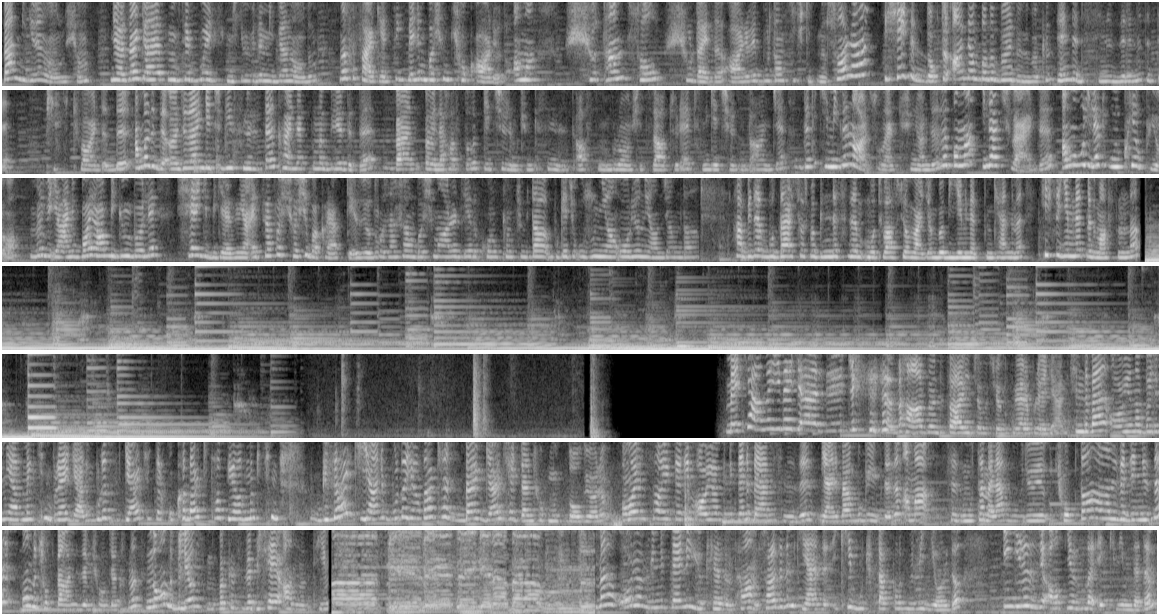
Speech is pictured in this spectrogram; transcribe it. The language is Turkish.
Ben migren olmuşum. Ya sanki hayatımda bir tek bu eksikmiş gibi bir de migren oldum. Nasıl fark ettik? Benim başım çok ağrıyordu ama şu tam sol şuradaydı ağrı ve buradan hiç gitmiyor. Sonra bir şey dedi doktor aynen bana böyle dedi bakın. Senin dedi sinüzlerinde dedi pislik var dedi. Ama dedi önceden geçirdiği sinüzitten kaynaklanabilir dedi. Ben öyle hastalık geçiririm çünkü sinüzit, astım, bronşit, zatürre hepsini geçirdim daha önce. Dedi ki migren ağrısı olarak düşünüyorum dedi ve bana ilaç verdi. Ama o ilaç uyku yapıyor. Ve yani bayağı bir gün böyle şey gibi gezdim ya etrafa şaşı bakarak geziyordum. O yüzden şu an başım ağrır diye de korkuyorum çünkü daha bu gece uzun ya Orion yazacağım daha. Ha bir de bu ders çalışma gününde size motivasyon vereceğim. Böyle bir yemin ettim kendime. Hiç de yemin etmedim aslında. Yine geldik. Daha az önce tarih çalışıyorduk. Ne ara buraya geldik. Şimdi ben Orion'a bölümü yazmak için buraya geldim. Burası gerçekten o kadar kitap yazmak için güzel ki yani burada yazarken ben gerçekten çok mutlu oluyorum. Umarım son yüklediğim Orion günlüklerini beğenmişsinizdir. Yani ben bugün yükledim ama siz muhtemelen bu videoyu çoktan izlediğinizde onu da çoktan izlemiş olacaksınız. Ne oldu biliyor musunuz? Bakın size bir şey anlatayım. Ben günlüklerini yükledim tamam mı? Sonra dedim ki yani iki buçuk dakikalık bir videoydu. İngilizce altyazı da ekleyeyim dedim.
